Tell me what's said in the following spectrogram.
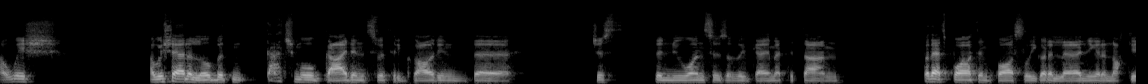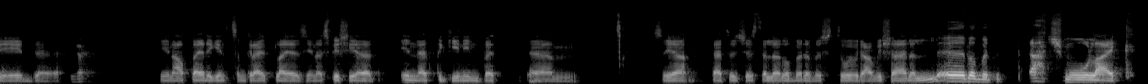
I wish, I wish I had a little bit touch more guidance with regarding the just the nuances of the game at the time. But that's part and parcel. You got to learn. You got to knock your head. Uh, Yeah. You know, I played against some great players. You know, especially in that beginning. But um, so yeah, that was just a little bit of a story. I wish I had a little bit, touch more like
